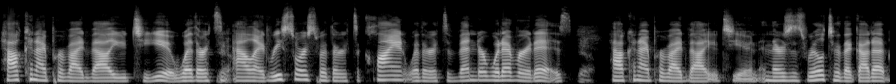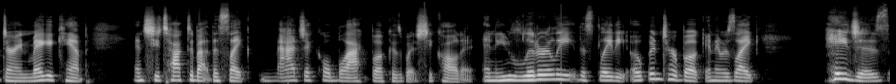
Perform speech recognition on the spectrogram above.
how can I provide value to you? Whether it's an allied resource, whether it's a client, whether it's a vendor, whatever it is. Yeah. How can I provide value to you? And, and there's this realtor that got up during mega camp and she talked about this like magical black book is what she called it. And you literally this lady opened her book and it was like pages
